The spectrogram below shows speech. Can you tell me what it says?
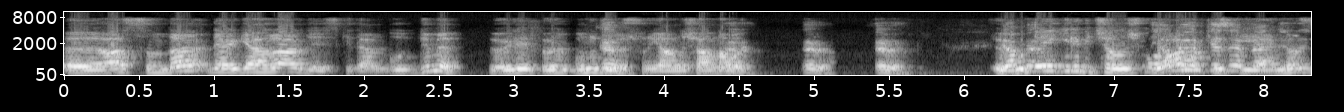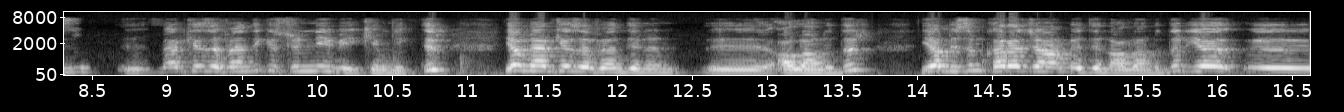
e, aslında dergahlardı eskiden. Bu değil mi? Böyle böyle bunu evet. diyorsun. Yanlış anlamadım. Evet. Evet. evet. Ya Bununla ilgili bir çalışma ya var Merkez peki? Yani nasıl? E, Merkez Efendi ki sünni bir kimliktir. Ya Merkez Efendi'nin e, alanıdır. Ya bizim Karacaahmet'in alanıdır ya e,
